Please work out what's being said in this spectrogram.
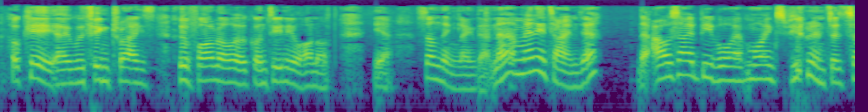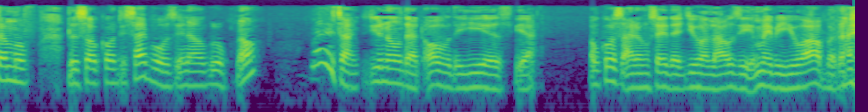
okay, I will think twice, follow continue or not. Yeah, something like that. Now, many times, yeah, the outside people have more experience than some of the so-called disciples in our group, no? Many times, you know that over the years, yeah. Of course, I don't say that you are lousy. Maybe you are, but I,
